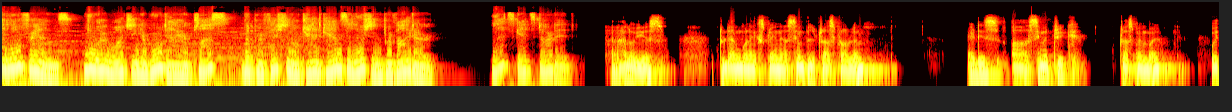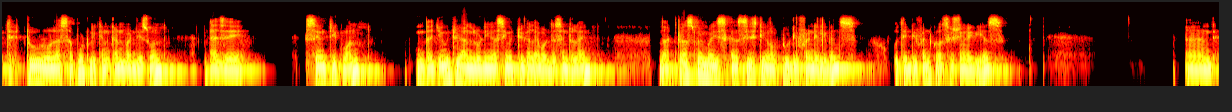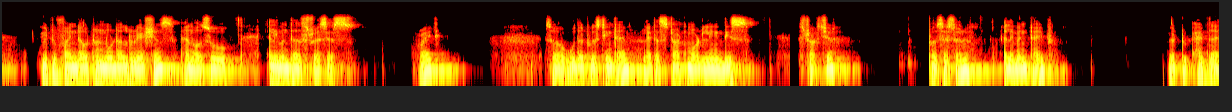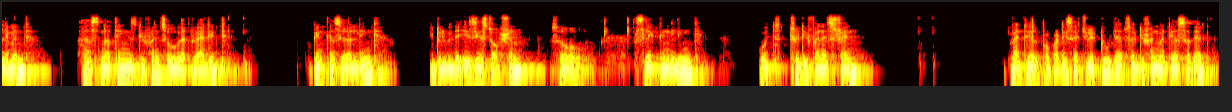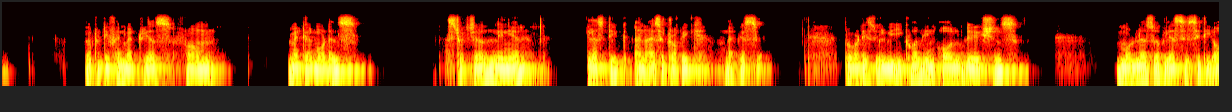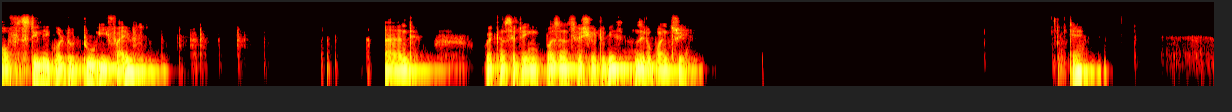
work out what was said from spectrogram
Hello friends, you are watching Erudire Plus, the professional CAD-CAM solution provider. Let's get started. Uh, hello yes. Today i'm going to explain a simple truss problem. It is a symmetric truss member with two roller support. We can convert this one as a symmetric one. The geometry unloading is symmetrical about the center line. The truss member is consisting of two different elements with a different cross sectional areas and you have to find out on nodal reactions and also elemental stresses right? So without wasting time let us start modeling this structure. Processor element type. We have to add the element. As nothing is defined so we have to add it. You can consider link. It will be the easiest option. So selecting link with 3d finite strain material properties. Actually two types of different materials are there. Have to define materials from material models structural linear elastic and isotropic that is properties will be equal in all directions. Modulus of elasticity of steel equal to 2e5 and we're considering Poisson's ratio to be 0.3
